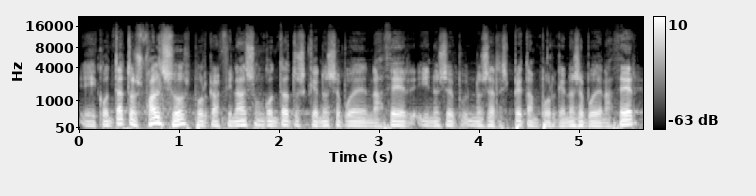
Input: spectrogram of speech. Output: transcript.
Eh, contratos falsos, porque al final son contratos que no se pueden hacer y no se, respetan porque no se pueden hacer.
